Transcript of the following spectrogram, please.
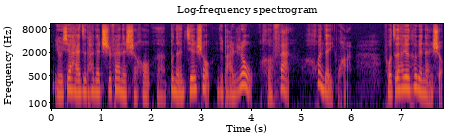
有些孩子他在吃饭的时候，呃，不能接受你把肉和饭混在一块儿，否则他就特别难受。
